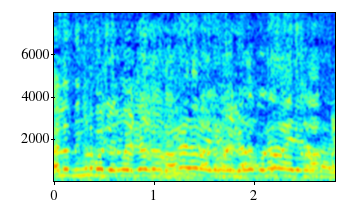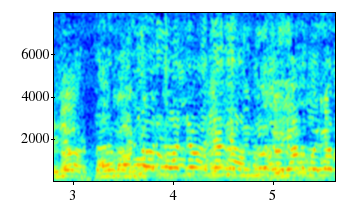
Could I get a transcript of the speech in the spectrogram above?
അല്ല നിങ്ങൾ പഠിച്ച മര്യാദ നിങ്ങൾ കൈയാണ് മര്യാദ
